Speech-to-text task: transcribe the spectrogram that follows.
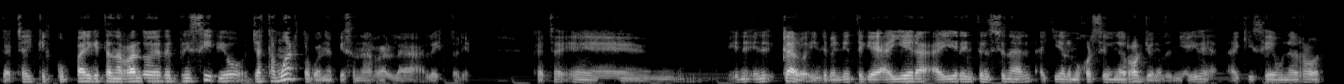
¿Cachai? Que el compadre que está narrando desde el principio ya está muerto cuando empieza a narrar la, la historia. ¿Cachai? Eh, en- en- claro, independiente que ahí era, ahí era intencional, aquí a lo mejor sea un error, yo no tenía idea. Aquí sea un error.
